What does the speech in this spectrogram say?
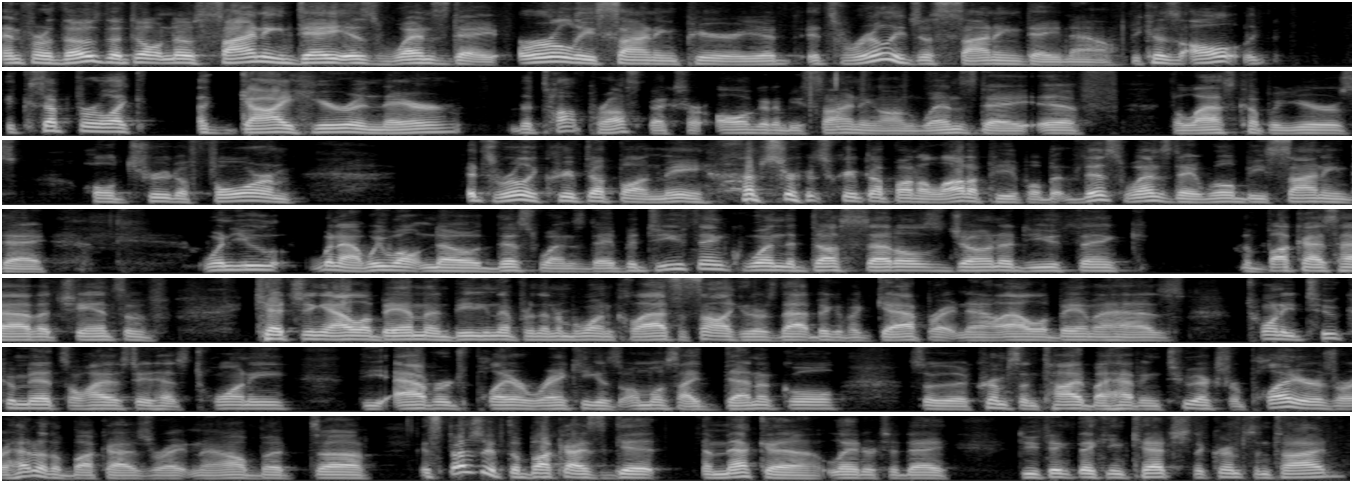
And for those that don't know, signing day is Wednesday, early signing period. It's really just signing day now because all, except for like a guy here and there, the top prospects are all going to be signing on Wednesday if the last couple years hold true to form. It's really creeped up on me. I'm sure it's creeped up on a lot of people, but this Wednesday will be signing day. When you, well, now we won't know this Wednesday, but do you think when the dust settles, Jonah, do you think the Buckeyes have a chance of catching Alabama and beating them for the number one class? It's not like there's that big of a gap right now. Alabama has 22 commits, Ohio State has 20. The average player ranking is almost identical. So the Crimson Tide, by having two extra players, are ahead of the Buckeyes right now. But uh, especially if the Buckeyes get Emeka later today, do you think they can catch the Crimson Tide?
